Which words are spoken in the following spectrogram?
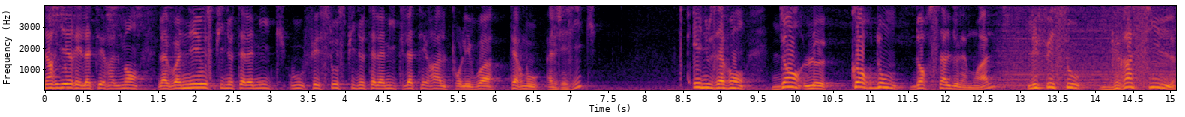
arrière et latéralement la voie néospinothalamique ou faisceau spinothalamique latéral pour les voies thermoalgésiques. Et nous avons dans le cordon dorsal de la moelle, les faisceaux graciles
